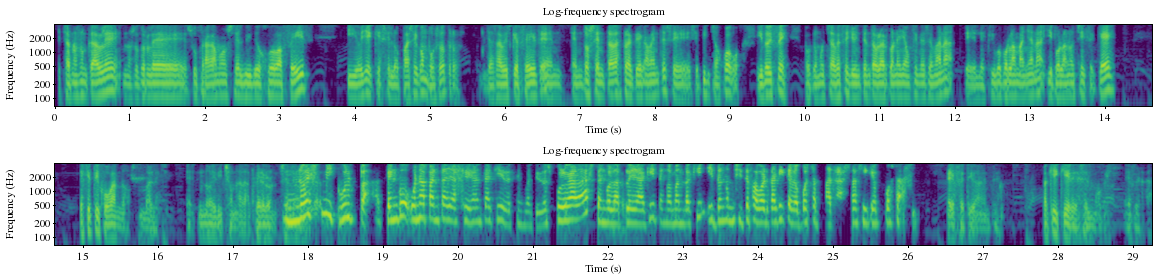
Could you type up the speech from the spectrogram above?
echarnos un cable. Nosotros le sufragamos el videojuego a Faith y oye, que se lo pase con vosotros. Ya sabéis que Faith en, en dos sentadas prácticamente se, se pincha un juego. Y doy fe, porque muchas veces yo intento hablar con ella un fin de semana, eh, le escribo por la mañana y por la noche dice, ¿qué? Es que estoy jugando. Vale. Eh, No he dicho nada, perdón. No es mi culpa. Tengo una pantalla gigante aquí de 52 pulgadas, tengo la Play aquí, tengo el mando aquí y tengo mi sitio favorito aquí que lo puedo echar para atrás. Así que pues está así. Efectivamente. Aquí quieres el móvil, es verdad.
